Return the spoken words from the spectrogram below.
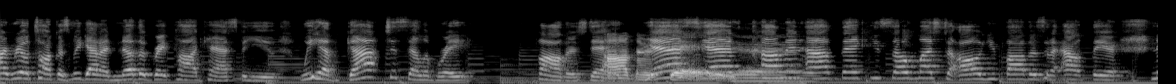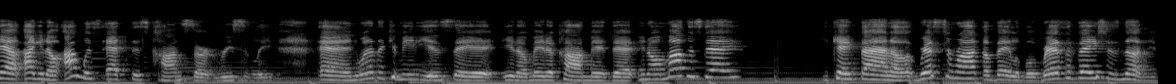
Right, Real Talkers, we got another great podcast for you. We have got to celebrate Father's Day. Father's yes, Day. yes, Yeah. coming up. Thank you so much to all you fathers that are out there. Now, I, you know, I was at this concert recently, and one of the comedians said, you know, made a comment that, you know, on Mother's Day, you can't find a restaurant available, reservations, nothing.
